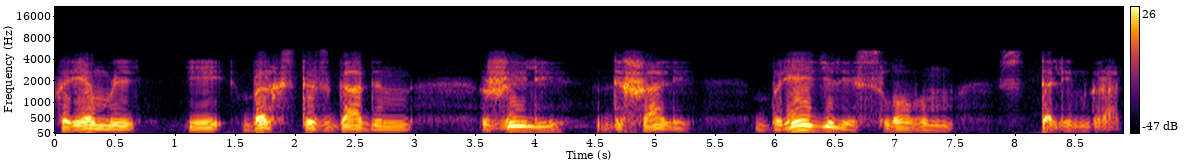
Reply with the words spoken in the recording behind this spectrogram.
Кремль и Берхстесгаден жили, дышали, бредили словом «Сталинград».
